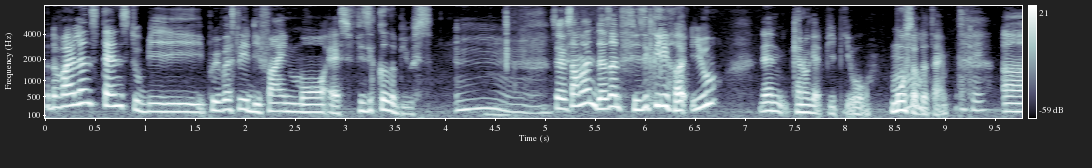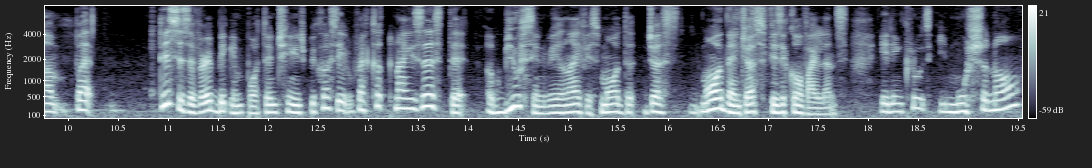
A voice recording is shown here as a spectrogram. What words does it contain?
But the violence tends to be previously defined more as physical abuse. Mm. So if someone doesn't physically hurt you, then cannot get PPO most of Oh. the time. Okay. Um, but this is a very big important change because it recognizes that abuse in real life is more th- just more than just physical violence. It includes emotional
